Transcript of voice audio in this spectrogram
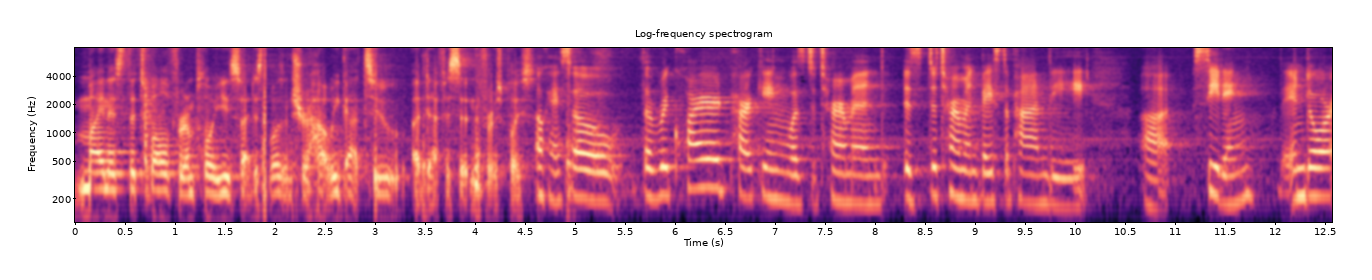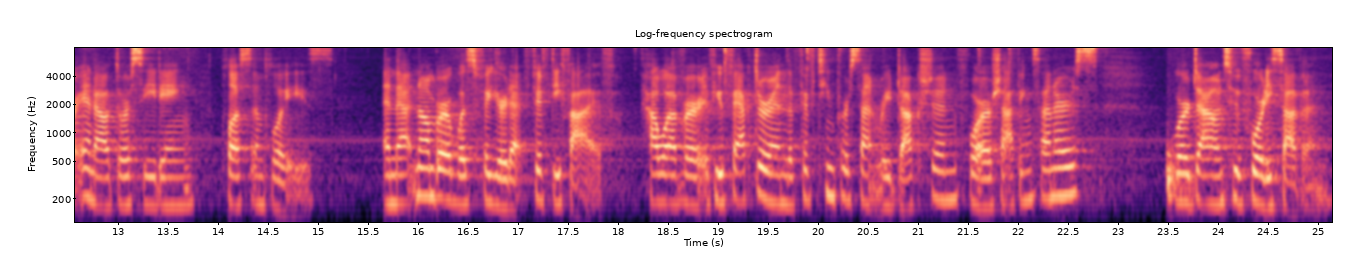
minus the 12 for employees, so I just wasn't sure how we got to a deficit in the first place. Okay, so the required parking was determined, is determined based upon the uh, seating, the indoor and outdoor seating, plus employees. And that number was figured at 55. However, if you factor in the 15% reduction for shopping centers, we're down to 47.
